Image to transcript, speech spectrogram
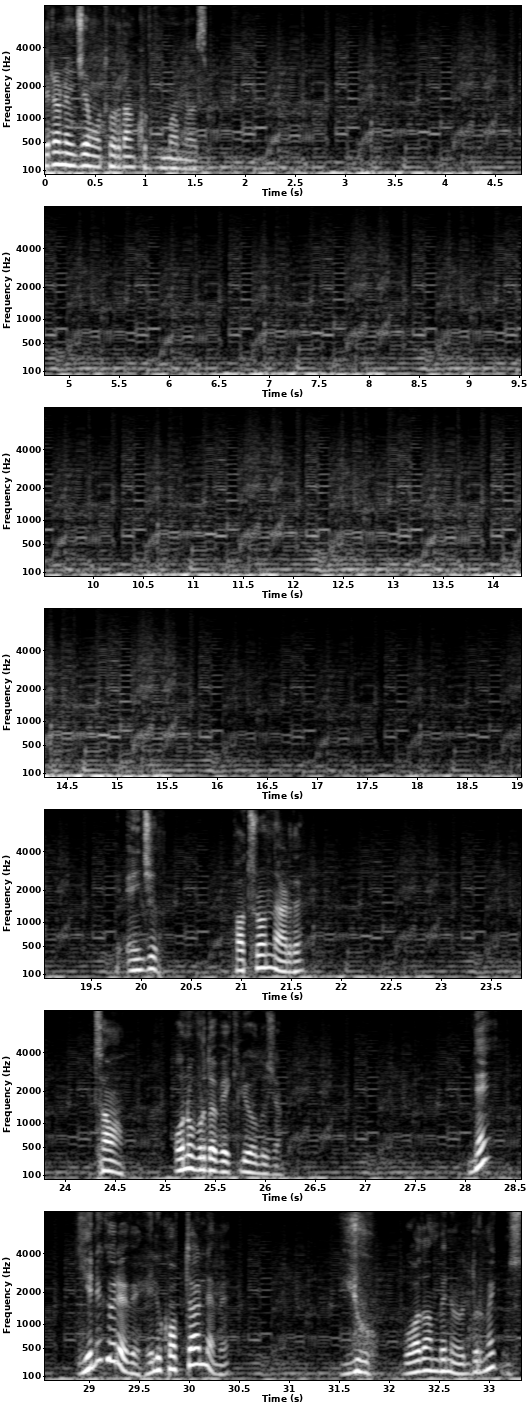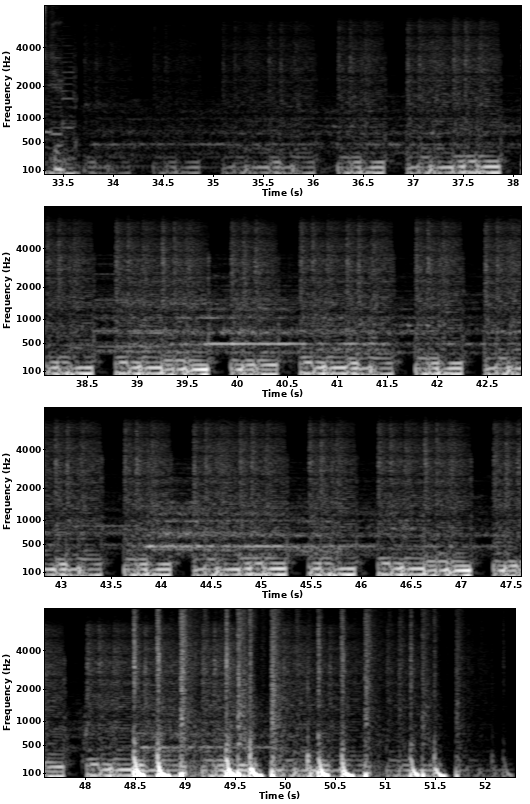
Bir an önce motordan kurtulmam lazım. Angel, patron nerede? Tamam, onu burada bekliyor olacağım. Ne? Yeni görevi helikopterle mi? Yuh, bu adam beni öldürmek mi istiyor?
